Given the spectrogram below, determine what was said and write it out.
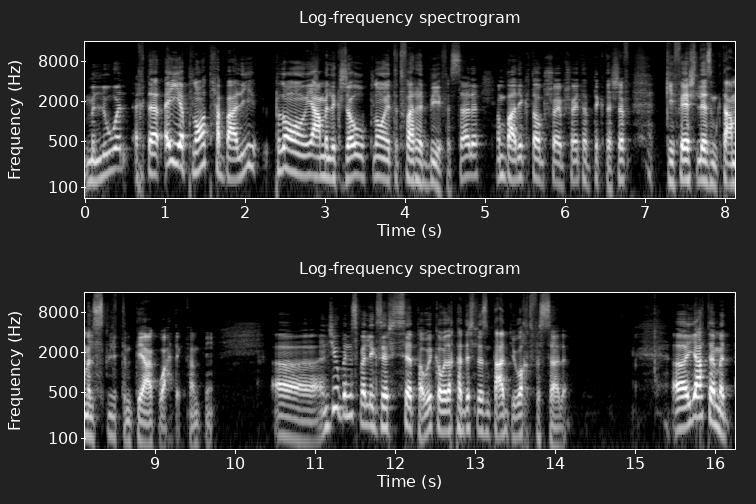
من الأول اختار أي plan تحب عليه plan يعمل لك جو بلون تتفرهد بيه في ال salle من بعد تو بشوية بشويه تكتشف كيفاش لازمك تعمل split نتاعك وحدك فهمتني؟ آه نجيو بالنسبة للاكزرسيسات تويكا ولا قداش لازم تعدي وقت في ال salle؟ آه يعتمد.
